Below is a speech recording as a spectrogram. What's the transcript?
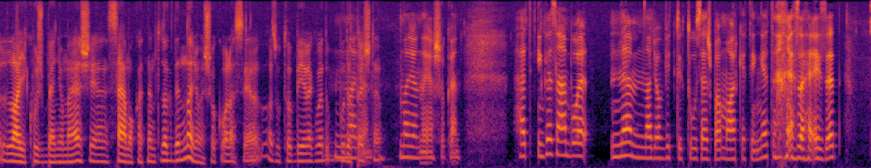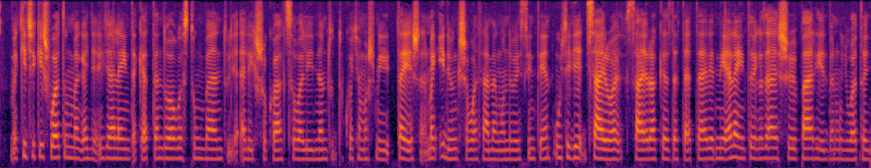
laikus benyomás, ilyen számokat nem tudok, de nagyon sok olasz él az utóbbi években Budapesten. Nagyon-nagyon sokan. Hát igazából nem nagyon vittük túlzásba a marketinget, ez a helyzet. Meg kicsik is voltunk, meg egy, egy eleinte ketten dolgoztunk bent, ugye elég sokat, szóval így nem tudtuk, hogyha most mi teljesen, meg időnk se volt rá, megmondom őszintén. Úgyhogy egy szájról szájra kezdett el terjedni. Eleinte még az első pár hétben úgy volt, hogy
